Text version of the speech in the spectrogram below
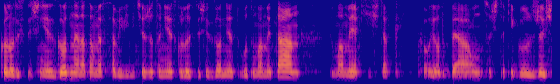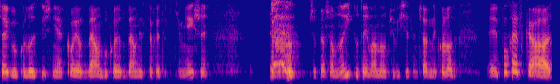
kolorystycznie zgodne, natomiast sami widzicie, że to nie jest kolorystycznie zgodnie, bo tu mamy tan, tu mamy jakiś tak Coś takiego lżejszego kolorystycznie jak Coyote Brown, bo Coyote Brown jest trochę taki ciemniejszy. Przepraszam, no i tutaj mamy oczywiście ten czarny kolor. E, Pochewka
